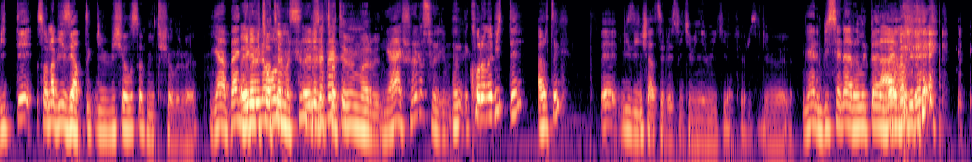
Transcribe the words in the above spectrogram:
bitti, sonra biz yaptık gibi bir şey olursa müthiş olur böyle. Ya bence Öyle öyle, bir totem, olmasın. öyle bir sefer... totemim var benim. Ya şöyle söyleyeyim. Yani korona bitti artık ve biz İnşaat Zirvesi 2022 yapıyoruz gibi böyle. Yani bir sene aralıklarla Aynen.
